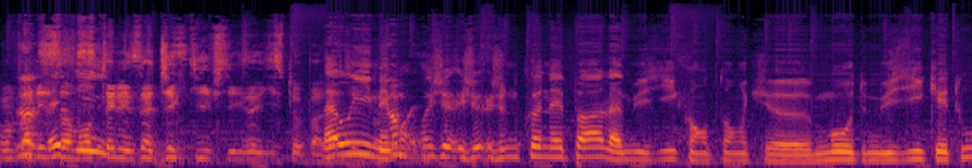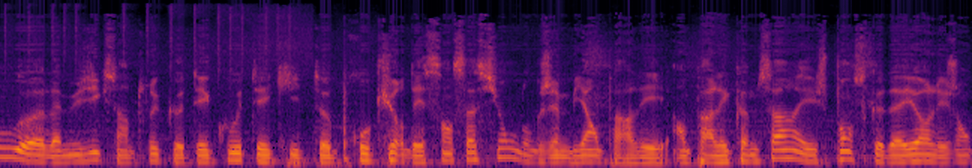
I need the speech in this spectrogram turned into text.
on va les inventer si. les adjectifs s'ils n'existent pas. Bah oui, mais pas. Moi, je, je- je ne connais pas la musique en tant que mot de musique et tout. Euh, La musique, c'est un truc que t'écoutes et qui te procure des sensations. Donc j'aime bien en parler, en parler comme ça. Et je pense que d'ailleurs les gens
